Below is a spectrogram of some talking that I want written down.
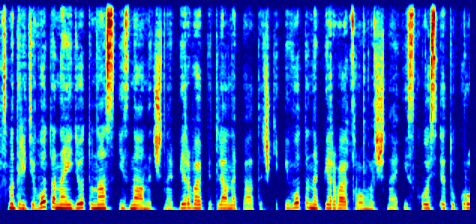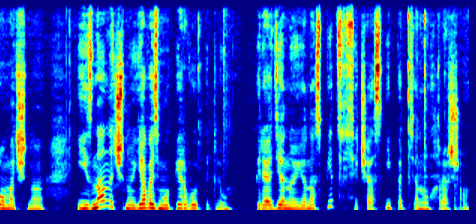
Смотрите, вот она идет у нас изнаночная, первая петля на пяточке. И вот она первая кромочная. И сквозь эту кромочную и изнаночную я возьму первую петлю. Переодену ее на спицу сейчас и подтяну хорошо.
